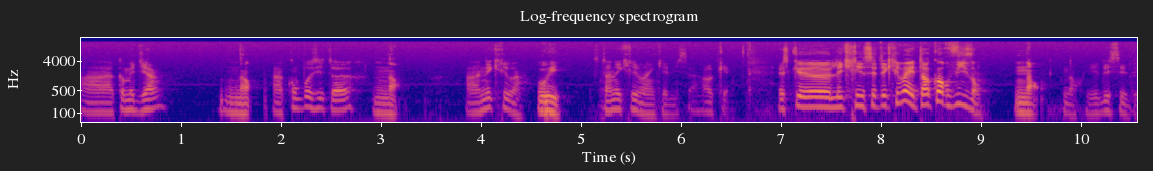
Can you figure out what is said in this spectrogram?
Un comédien? Non, Un compositeur? Non. Un écrivain? Oui, C'est un écrivain qui a dit ça, ok. Est-ce que cet écrivain est encore vivant? Non. Non, il est décédé.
